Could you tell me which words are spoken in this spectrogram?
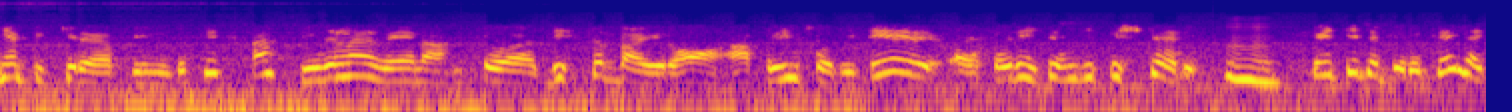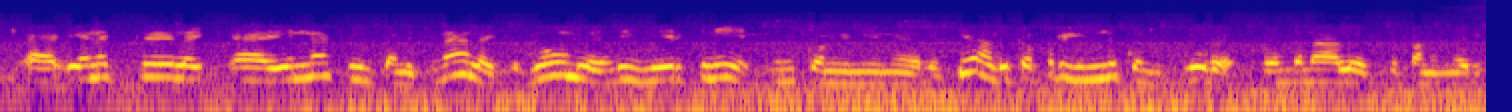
ஏன் பிக்கிற அப்படின்னு "ஆ, இதெல்லாம் வேணாம் டிஸ்டர்ப் ஆயிரும் அப்படின்னு சொல்லிட்டு சரி செஞ்சு பிச்சிட்டாரு ம். பிச்சிட்ட பிறகு லைக் எனக்கு லைக் என்ன ஃபீல் பண்ணுச்சுன்னா லைக் ரூம்ல வந்து ஏற்கனவே இன்கன்வீனியன்ட் இருக்கு அதுக்கப்புறம் இன்னும் கொஞ்சம் கூட ரொம்ப நாள் வச்சு பண்ண மாதிரி.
